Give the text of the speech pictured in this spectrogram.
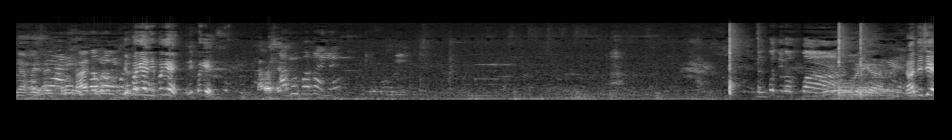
जा. दीपक आहे दीपक आहे दीपक आहे राधेचे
